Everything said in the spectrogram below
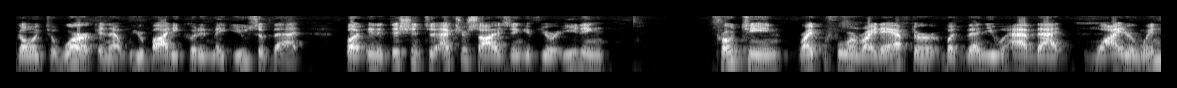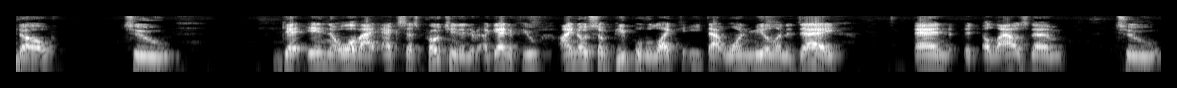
going to work and that your body couldn't make use of that. But in addition to exercising, if you're eating protein right before and right after, but then you have that wider window to get in all that excess protein. And again, if you, I know some people who like to eat that one meal in a day, and it allows them to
